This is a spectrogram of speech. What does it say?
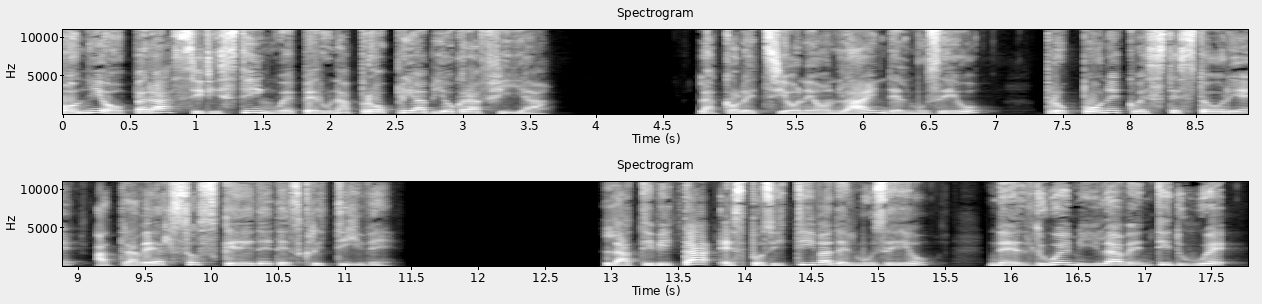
Ogni opera si distingue per una propria biografia. La collezione online del museo propone queste storie attraverso schede descrittive. L'attività espositiva del museo nel 2022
